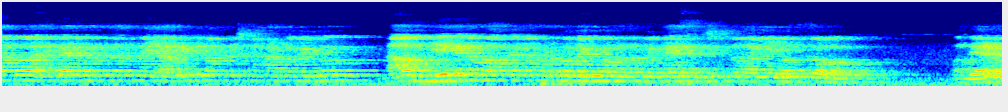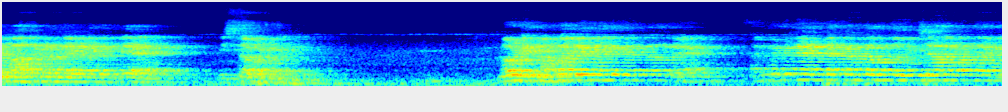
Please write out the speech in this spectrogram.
ಅಥವಾ ಅಧಿಕಾರಿ ವರ್ಗದವರನ್ನ ಯಾವ ರೀತಿ ನಾವು ಪ್ರಶ್ನೆ ಮಾಡ್ಕೋಬೇಕು ನಾವು ಹೇಗೆ ನಮ್ಮ ಹಕ್ಕನ್ನ ಪಡ್ಕೋಬೇಕು ಅನ್ನೋದ್ರ ಬಗ್ಗೆ ಸಂಕ್ಷಿಪ್ತವಾಗಿ ಇವತ್ತು ಒಂದೆರಡು ಮಾತುಗಳನ್ನ ಹೇಳೋದಕ್ಕೆ ಇಷ್ಟಪಡ್ತೀನಿ ನೋಡಿ ನಮ್ಮಲ್ಲಿ ಏನಾಗಿದೆ ಅಂತಂದ್ರೆ ಸಂಘಟನೆ ಅಂತಕ್ಕಂಥ ಒಂದು ವಿಚಾರ ಬಂದಾಗ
